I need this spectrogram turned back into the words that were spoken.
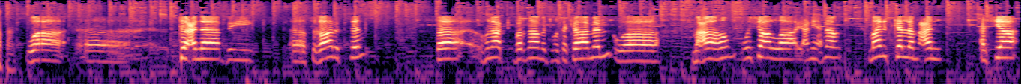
طبعا. وتعنى آه، بصغار السن. فهناك برنامج متكامل ومعاهم وإن شاء الله يعني إحنا ما نتكلم عن أشياء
